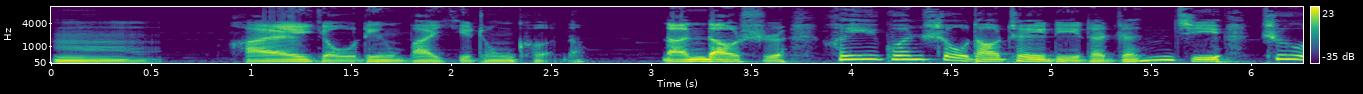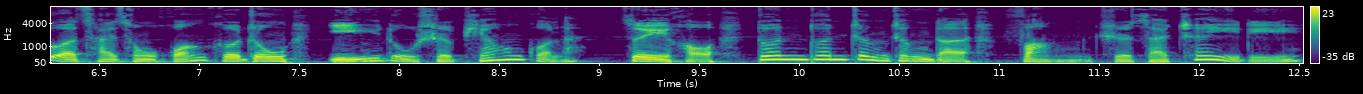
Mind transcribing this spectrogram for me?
嗯。还有另外一种可能，难道是黑官受到这里的人迹，这才从黄河中一路是飘过来，最后端端正正的放置在这里？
